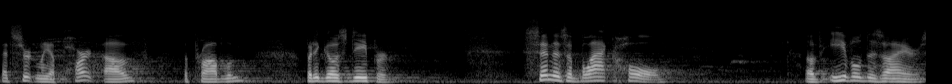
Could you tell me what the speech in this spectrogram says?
That's certainly a part of the problem, but it goes deeper. Sin is a black hole of evil desires.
